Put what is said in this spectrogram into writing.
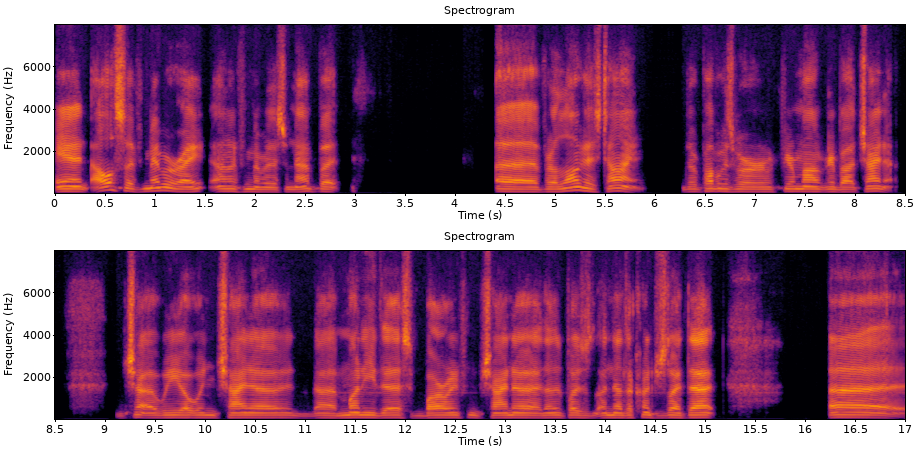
And also, if you remember right, I don't know if you remember this or not, but uh, for the longest time, the Republicans were fear mongering about China. China, we owe in China uh, money, this borrowing from China and other places, and other countries like that. Uh,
